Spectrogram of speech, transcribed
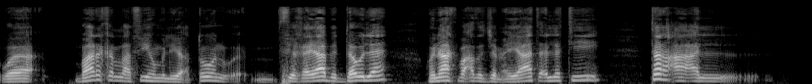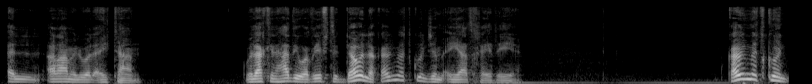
وبارك الله فيهم اللي يعطون. في غياب الدولة هناك بعض الجمعيات التي ترعى الأرامل والأيتام. ولكن هذه وظيفة الدولة. قبل ما تكون جمعيات خيرية. قبل ما تكون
